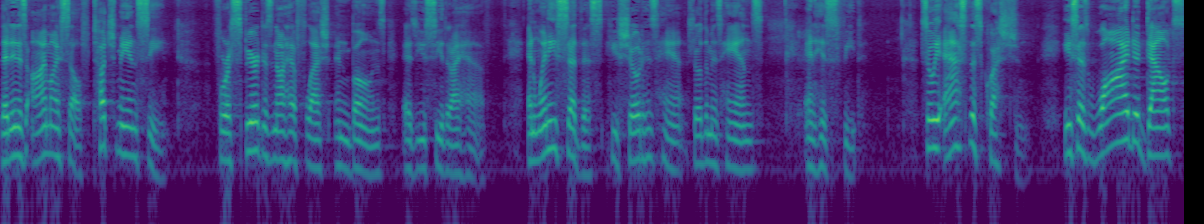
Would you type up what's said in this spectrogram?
that it is I myself. Touch me and see. For a spirit does not have flesh and bones, as you see that I have. And when he said this, he showed, his hand, showed them his hands and his feet. So he asked this question. He says, Why did doubts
